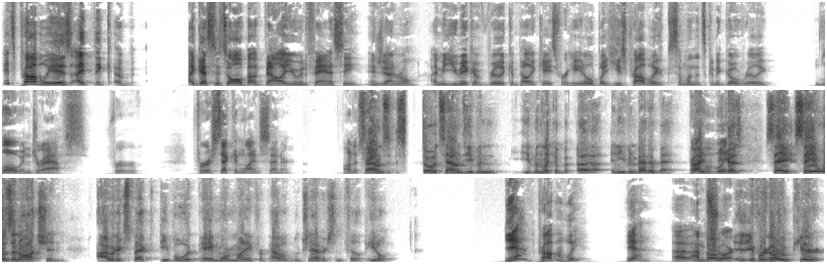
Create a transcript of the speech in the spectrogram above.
It probably is. I think. Uh, I guess it's all about value in fantasy in general. I mean, you make a really compelling case for Chytil, but he's probably someone that's going to go really low in drafts for for a second line center on a team. Sounds so. It sounds even even like a, uh, an even better bet, right? Because say say it was an auction, I would expect people would pay more money for Pavel Buchnevich than Filip Chytil. Yeah, probably. Yeah, uh, I'm So sure. If we're going pure,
